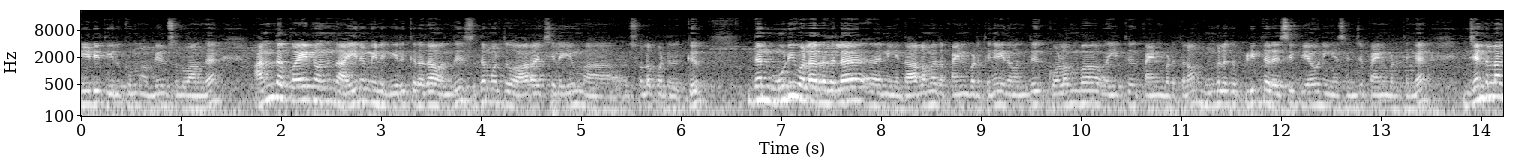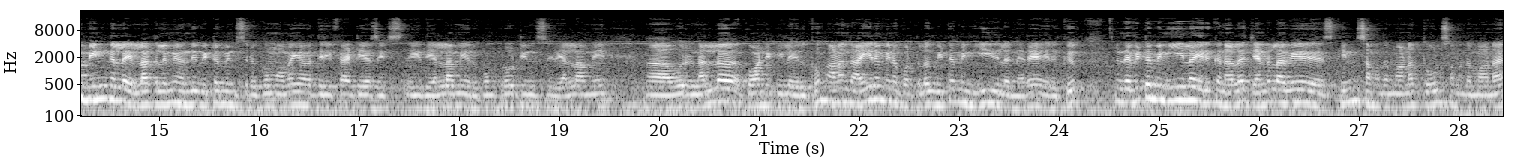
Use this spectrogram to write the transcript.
நீடித்து இருக்கும் அப்படின்னு சொல்லுவாங்க. அந்த குவாய்ட் வந்து இந்த ஐரமீனுக்கு இருக்கிறதா வந்து சித்த மருத்துவ ஆராய்ச்சியிலையும் சொல்லப்பட்டிருக்கு. தென் முடி வளர்கிறதுல நீங்கள் தாராளமாக இதை பயன்படுத்துங்க. இதை வந்து குழம்பா வைத்து பயன்படுத்தலாம். உங்களுக்கு பிடித்த ரெசிபியாகவும் நீங்கள் செஞ்சு பயன்படுத்துங்க. ஜென்ரலாக மீன்களில் எல்லாத்துலேயுமே வந்து விட்டமின்ஸ் இருக்கும். ஒமேகா த்ரீ ஃபேட்டி ஆசிட்ஸ் இது எல்லாமே இருக்கும். ப்ரோட்டீன்ஸ் இது எல்லாமே ஒரு நல்ல குவான்டிட்டியில் இருக்கும். ஆனால் இந்த ஐர மீனை பொறுத்தளவு விட்டமின் இ இதில் நிறைய இருக்குது இந்த விட்டமின் e இலாம் இருக்கனால ஜென்ரலாகவே ஸ்கின் சம்மந்தமான தோல் சம்மந்தமான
